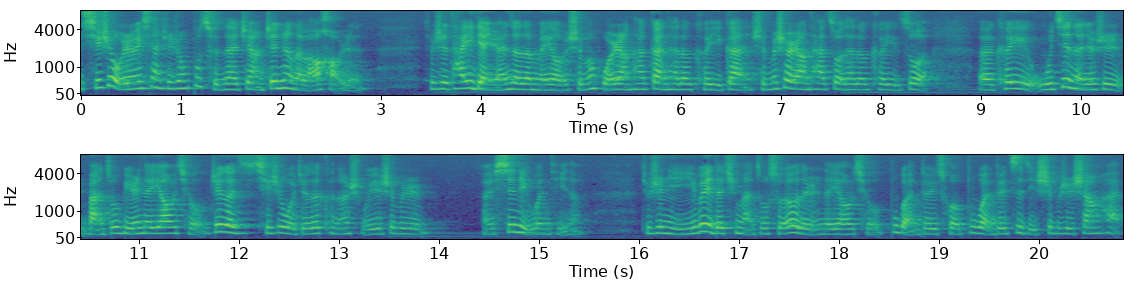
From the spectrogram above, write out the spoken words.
其实我认为现实中不存在这样真正的老好人，就是他一点原则都没有，什么活让他干他都可以干，什么事儿让他做他都可以做。呃，可以无尽的，就是满足别人的要求。这个其实我觉得可能属于是不是，呃，心理问题呢？就是你一味的去满足所有的人的要求，不管对错，不管对自己是不是伤害。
